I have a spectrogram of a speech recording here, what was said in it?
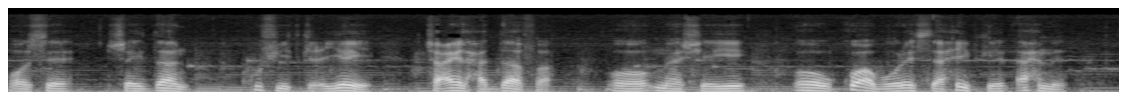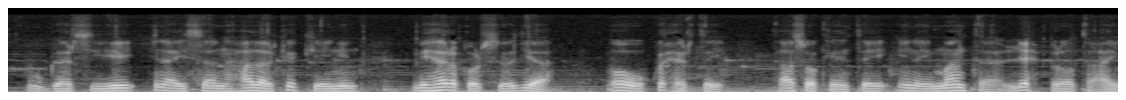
hoose shayddaan ku fiidkiciyey jacayl xaddaafa oo maasheeyey oo ku abuuray saaxiibkeed axmed uu gaarsiiyey in aysan hadal ka keenin meher qarsoodi ah oo uu ku xirtay taasoo keentay inay maanta lix bilood tahay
